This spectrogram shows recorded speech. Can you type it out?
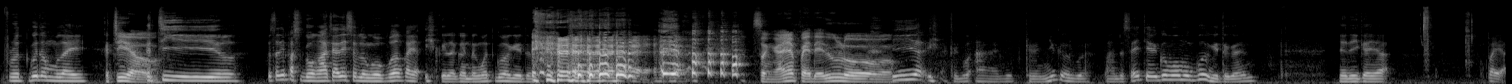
perut gue udah mulai Kecil. kecil terus tadi pas gue ngaca nih sebelum gue pulang kayak ih gila ganteng banget gue gitu Seenggaknya pede dulu. iya ih kata gue anjir keren juga gue pantas aja cewek gue mau sama gue gitu kan jadi kayak apa ya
